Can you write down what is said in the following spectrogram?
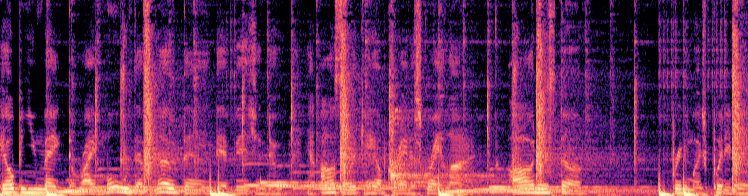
helping you make the right moves. That's another thing that vision do. And also it can help create a straight line. All this stuff, pretty much put it in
